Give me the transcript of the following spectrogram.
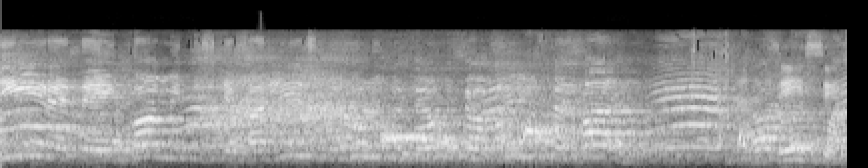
Γύρεται η κόμη της κεφαλής του δούλου του Θεού Θεοφίλου Στεφάνου. Ζήσει.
